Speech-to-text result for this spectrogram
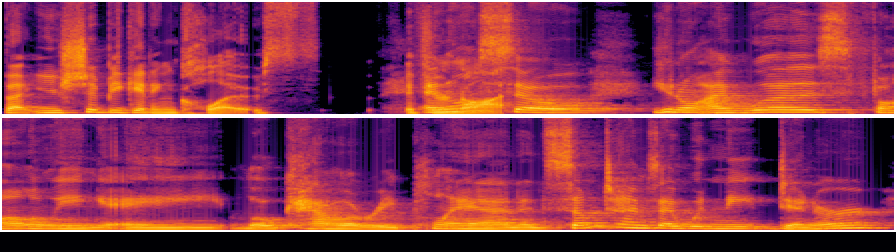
but you should be getting close if and you're not. also, you know, I was following a low calorie plan, and sometimes I wouldn't eat dinner.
